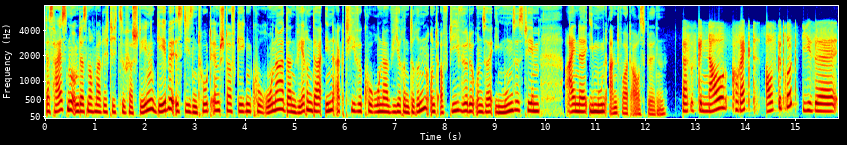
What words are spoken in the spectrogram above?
Das heißt, nur um das nochmal richtig zu verstehen, gäbe es diesen Totimpfstoff gegen Corona, dann wären da inaktive Coronaviren drin und auf die würde unser Immunsystem eine Immunantwort ausbilden. Das ist genau korrekt ausgedrückt. Diese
